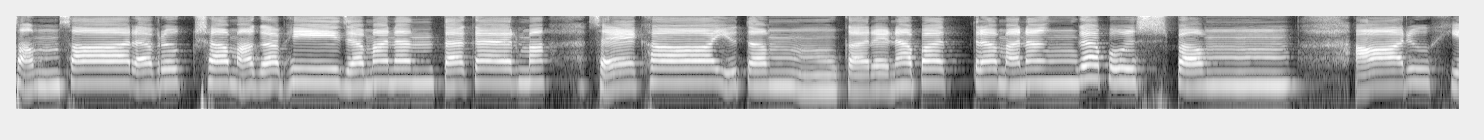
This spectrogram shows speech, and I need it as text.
संसारवृक्षमगबीजमनन्तकर्म शेखायुतं कर्णपत्रमनङ्गपुष्पम् ఆరుహ్య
